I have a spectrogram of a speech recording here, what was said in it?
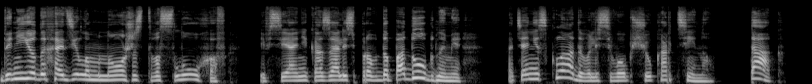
До нее доходило множество слухов, и все они казались правдоподобными, хотя не складывались в общую картину. Так,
